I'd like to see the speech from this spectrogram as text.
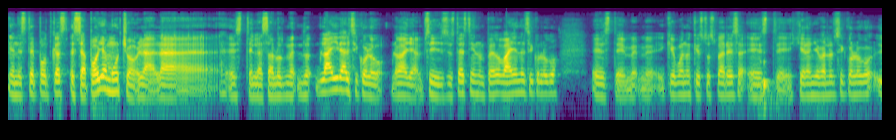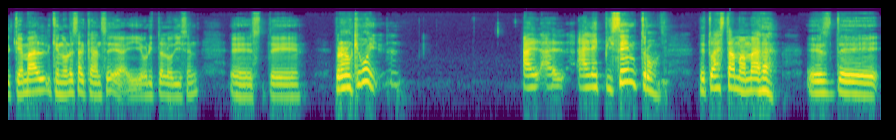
en este podcast se apoya mucho la, la, este, la salud, la ida al psicólogo. Vaya, sí, si ustedes tienen un pedo, vayan al psicólogo. Este, qué bueno que estos padres, este, quieran llevarlo al psicólogo. Qué mal que no les alcance, ahí ahorita lo dicen. Este, Pero a lo que voy, al, al, al epicentro de toda esta mamada, este,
